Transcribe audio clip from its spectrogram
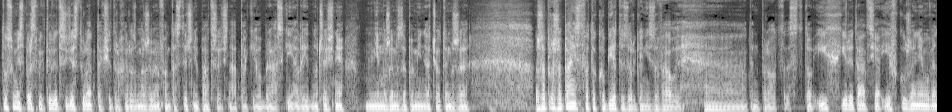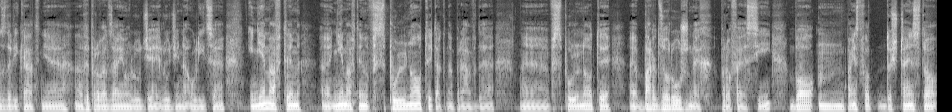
To w sumie z perspektywy 30 lat tak się trochę rozmarzyłem fantastycznie patrzeć na takie obrazki, ale jednocześnie nie możemy zapominać o tym, że, że proszę Państwa, to kobiety zorganizowały e, ten protest. To ich irytacja, ich wkurzenie, mówiąc delikatnie, wyprowadzają ludzie, ludzi na ulicę i nie ma w tym E, nie ma w tym wspólnoty tak naprawdę, e, wspólnoty e, bardzo różnych profesji, bo mm, Państwo dość często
